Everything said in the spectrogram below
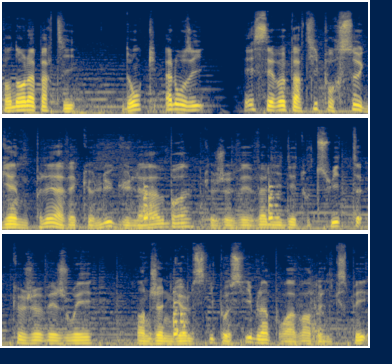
pendant la partie. Donc, allons-y et c'est reparti pour ce gameplay avec Lugulabre, que je vais valider tout de suite, que je vais jouer en jungle si possible, hein, pour avoir de l'XP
